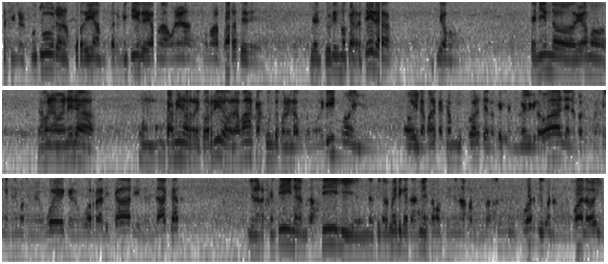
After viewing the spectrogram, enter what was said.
ver si en el futuro nos podían permitir, digamos, de alguna manera, formar parte de- del turismo carretera, digamos, teniendo, digamos, de alguna manera un, un camino recorrido con la marca junto con el automovilismo y hoy la marca está muy fuerte en lo que es a nivel global, en la participación que tenemos en el WEC, en el World Rally Car y en el Dakar. Y en Argentina, en Brasil y en Latinoamérica también estamos teniendo una participación muy fuerte y bueno, con lo cual hoy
